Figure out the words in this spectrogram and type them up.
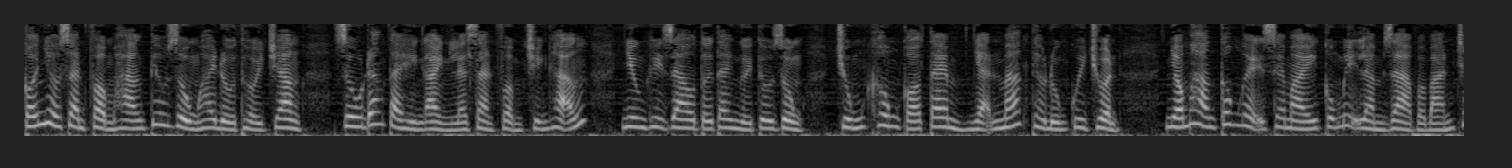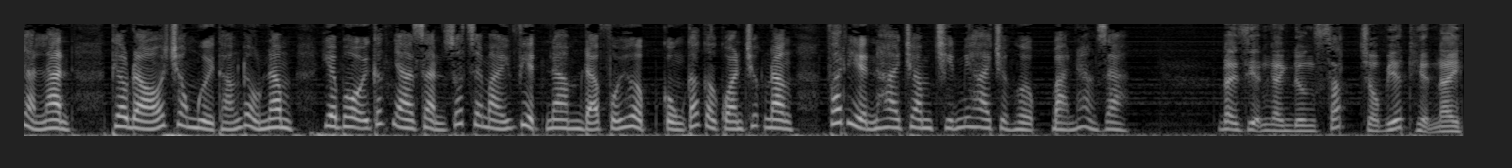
Có nhiều sản phẩm hàng tiêu dùng hay đồ thời trang, dù đăng tải hình ảnh là sản phẩm chính hãng, nhưng khi giao tới tay người tiêu dùng, chúng không có tem, nhãn mác theo đúng quy chuẩn. Nhóm hàng công nghệ xe máy cũng bị làm giả và bán tràn lan. Theo đó, trong 10 tháng đầu năm, Hiệp hội các nhà sản xuất xe máy Việt Nam đã phối hợp cùng các cơ quan chức năng phát hiện 292 trường hợp bán hàng giả. Đại diện ngành đường sắt cho biết hiện nay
